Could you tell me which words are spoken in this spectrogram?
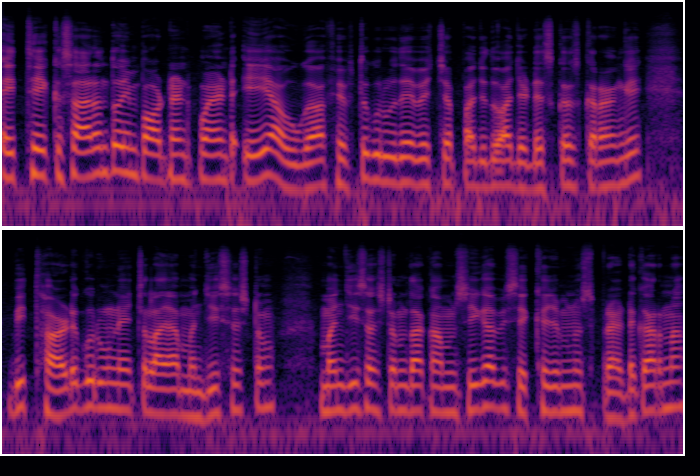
ਇੱਥੇ ਇੱਕ ਸਾਰਿਆਂ ਤੋਂ ਇੰਪੋਰਟੈਂਟ ਪੁਆਇੰਟ ਇਹ ਆਊਗਾ ਫਿਫਥ ਗੁਰੂ ਦੇ ਵਿੱਚ ਆਪਾਂ ਜਦੋਂ ਅੱਜ ਡਿਸਕਸ ਕਰਾਂਗੇ ਵੀ ਥਰਡ ਗੁਰੂ ਨੇ ਚਲਾਇਆ ਮੰਜੀ ਸਿਸਟਮ ਮੰਜੀ ਸਿਸਟਮ ਦਾ ਕੰਮ ਸੀਗਾ ਵੀ ਸਿੱਖੀਜ਼ਮ ਨੂੰ ਸਪਰੈਡ ਕਰਨਾ।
